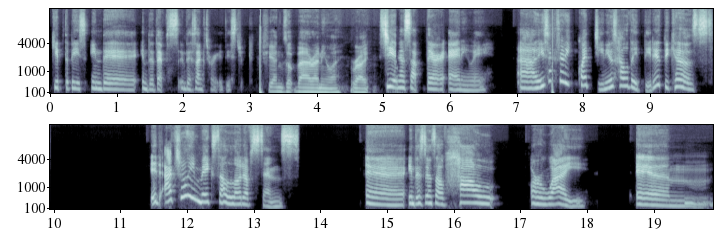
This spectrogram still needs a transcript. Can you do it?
keep the peace in the in the depths in the sanctuary district. She ends up there anyway, right? She ends up there anyway. Uh, it's actually quite genius how they did it because it actually makes a lot of sense uh, in the sense of how or why um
